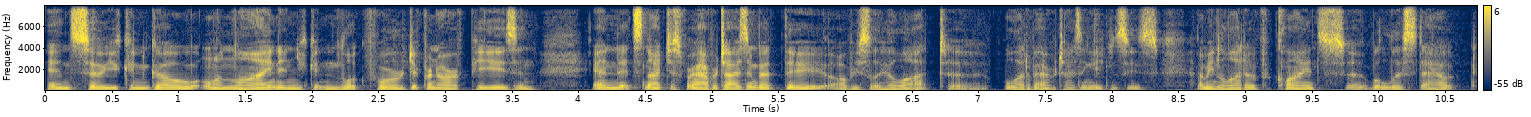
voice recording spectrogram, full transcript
and so you can go online and you can look for different RFPs, and, and it's not just for advertising, but they obviously a lot uh, a lot of advertising agencies. I mean, a lot of clients uh, will list out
